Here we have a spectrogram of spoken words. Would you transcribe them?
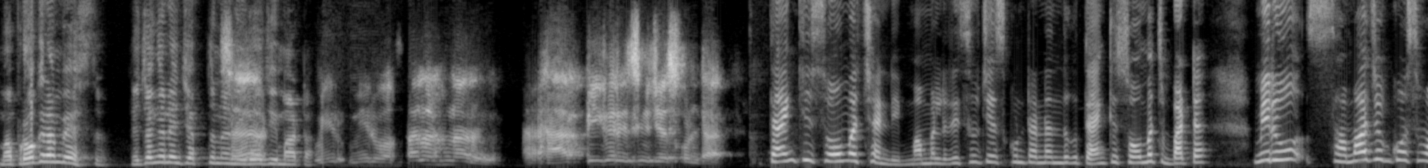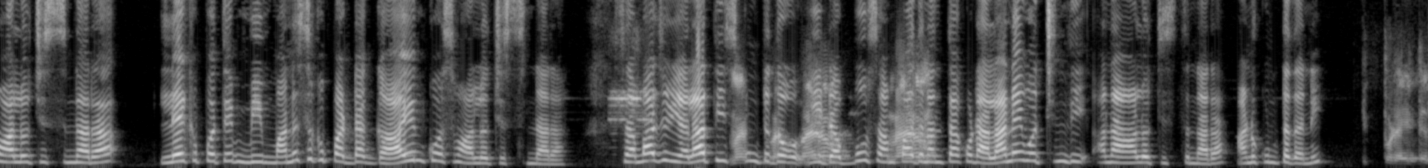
మా ప్రోగ్రామ్ వేస్ట్. నిజంగా నేను చెప్తున్నాను ఈరోజు ఈ మాట. మీరు వస్తానంటున్నారు. హ్యాపీగా రిసీవ్ చేసుకుంటా. థ్యాంక్ యూ సో మచ్ అండి. మమ్మల్ని రిసీవ్ చేసుకుంటున్నందుకు thank you so much but మీరు సమాజం కోసం ఆలోచిస్తున్నారా? లేకపోతే మీ మనసుకు పడ్డ గాయం కోసం ఆలోచిస్తున్నారా? సమాజం ఎలా తీసుకుంటుందో ఈ డబ్బు సంపాదన. అంతా కూడా అలానే వచ్చింది అని ఆలోచిస్తున్నారా? అనుకుంటదని. ఇప్పుడైతే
